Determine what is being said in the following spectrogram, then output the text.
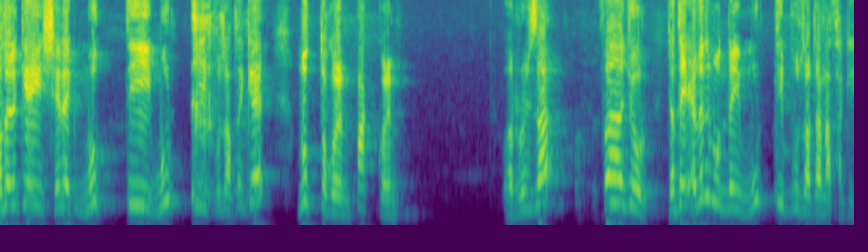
ওদেরকে এই সেরেক মুক্তি, মূর্তি পূজা থেকে মুক্ত করেন, পাক করেন। রোজা ফাহাজুর যাতে এদের মধ্যে মূর্তি পূজাটা না থাকে।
